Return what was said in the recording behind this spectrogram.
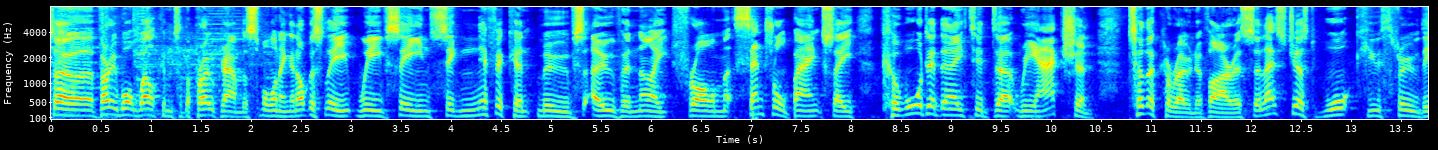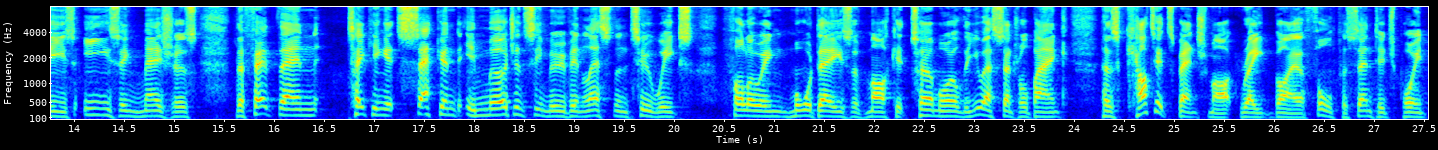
So, a very warm welcome to the program this morning. And obviously, we've seen significant moves overnight from central banks, a coordinated uh, reaction to the coronavirus. So, let's just walk you through these easing measures. The Fed then taking its second emergency move in less than two weeks Following more days of market turmoil, the US central bank has cut its benchmark rate by a full percentage point,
